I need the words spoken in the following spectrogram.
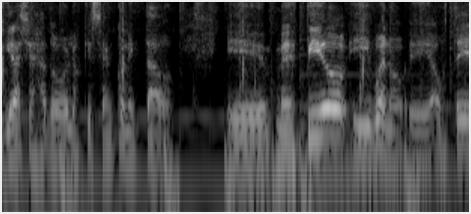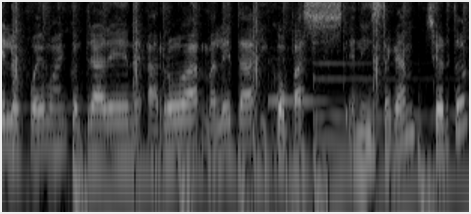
gracias a todos los que se han conectado. Eh, me despido y bueno, eh, a ustedes los podemos encontrar en arroba maleta y copas en Instagram, ¿cierto?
